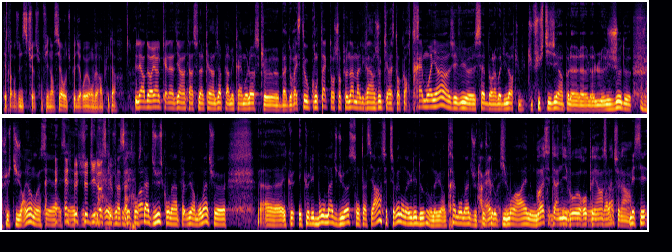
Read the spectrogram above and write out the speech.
T'es pas dans une situation financière où tu peux dire, oui, on verra plus tard. L'air de rien, le Canadien, international canadien permet quand même au LOSC bah, de rester au contact en championnat malgré un jeu qui reste encore très moyen j'ai vu euh, Seb dans La Voix du Nord, tu, tu fustigeais un peu le, jeu de. Je fustige rien, moi. C'est, le jeu du LOSC face je, à Je constate juste qu'on n'a pas vu un bon match euh, euh, et, que, et, que, les bons matchs du LOSC sont assez rares. Cette semaine, on a eu les deux. On a eu un très bon match, je trouve, collectivement à Rennes. ouais, c'était un niveau européen ce match-là. Mais c'est,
